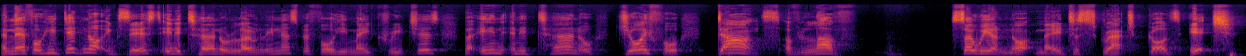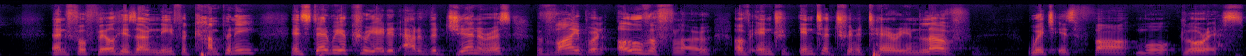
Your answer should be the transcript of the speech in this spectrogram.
And therefore, he did not exist in eternal loneliness before he made creatures, but in an eternal, joyful dance of love. So we are not made to scratch God's itch and fulfill his own need for company. Instead, we are created out of the generous, vibrant overflow of inter- intertrinitarian love, which is far more glorious.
